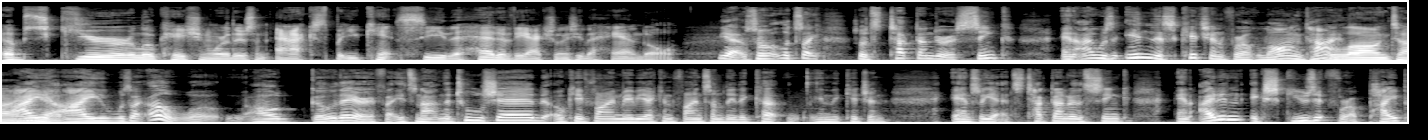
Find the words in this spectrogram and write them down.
obscure location where there's an axe, but you can't see the head of the axe, you only see the handle. Yeah, so it looks like so it's tucked under a sink, and I was in this kitchen for a long time. A long time. I yeah. I was like, oh well, I'll go there. If it's not in the tool shed, okay, fine. Maybe I can find something to cut in the kitchen. And so yeah, it's tucked under the sink, and I didn't excuse it for a pipe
